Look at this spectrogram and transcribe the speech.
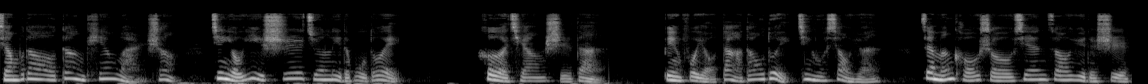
想不到当天晚上，竟有一师军力的部队，荷枪实弹，并附有大刀队进入校园，在门口首先遭遇的是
